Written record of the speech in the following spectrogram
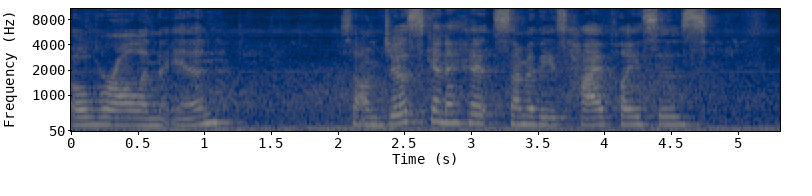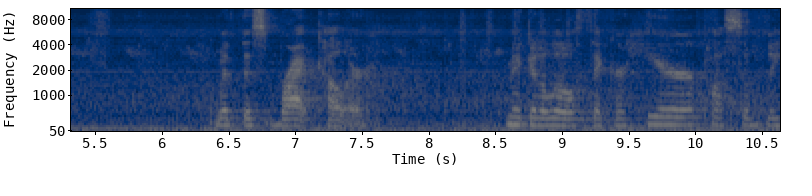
overall in the end. So I'm just going to hit some of these high places with this bright color. Make it a little thicker here, possibly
